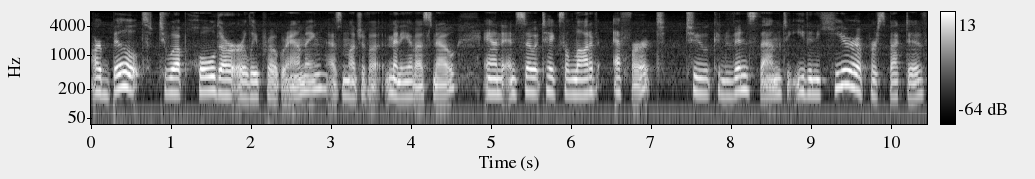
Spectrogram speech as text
are built to uphold our early programming, as much of a, many of us know, and, and so it takes a lot of effort to convince them to even hear a perspective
